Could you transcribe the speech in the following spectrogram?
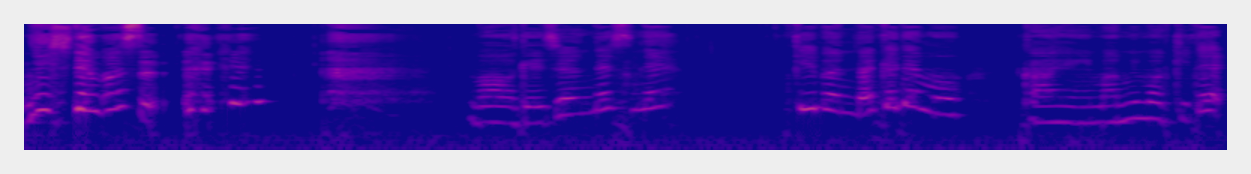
にしてます。もう下旬ですね。気分だけでも簡易豆まきで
